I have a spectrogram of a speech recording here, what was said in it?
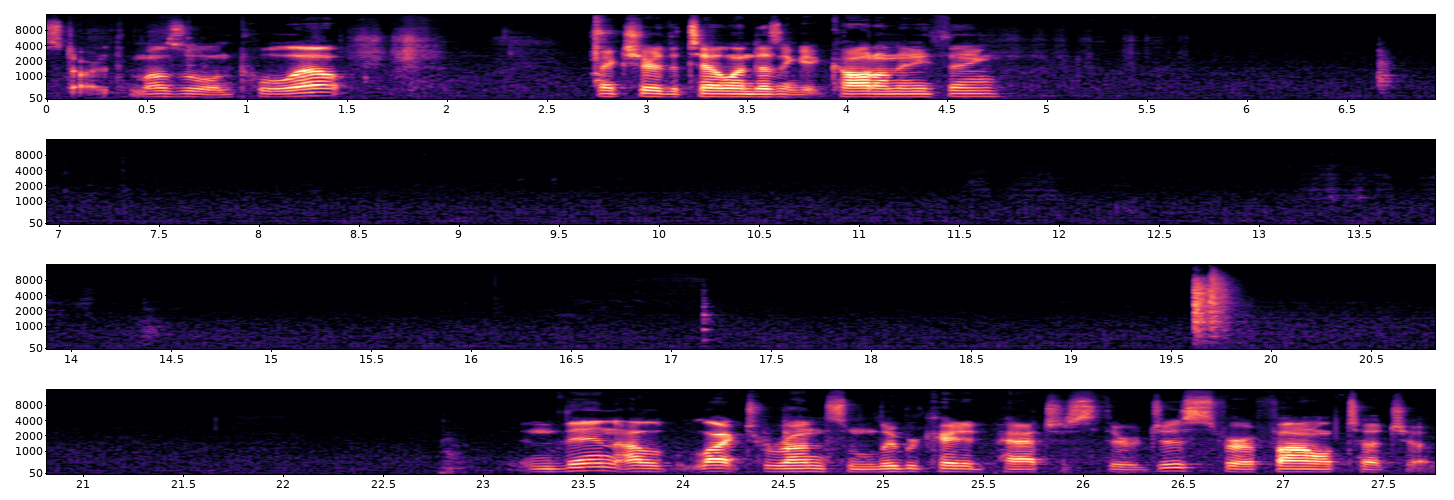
Start at the muzzle and pull out. Make sure the tail end doesn't get caught on anything. And then I like to run some lubricated patches through just for a final touch-up.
